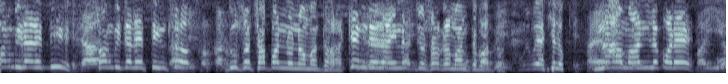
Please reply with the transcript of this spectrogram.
সংবিধানের সংবিধানের তিনশো দুশো ছাপান্ন নম্বর ধারা। কেন্দ্রের আইন রাজ্য সরকার মানতে বাধ্য। না মানলে পরে ইয়ে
